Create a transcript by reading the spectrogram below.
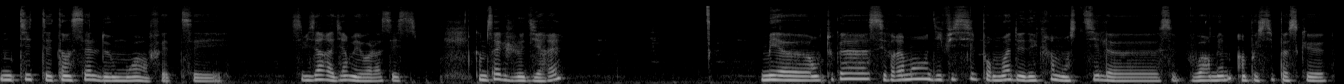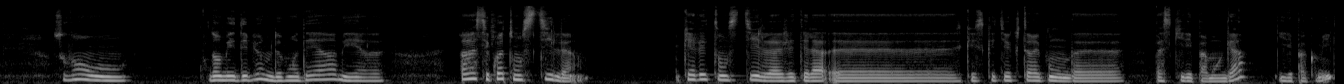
une petite étincelle de moi en fait. C'est, c'est bizarre à dire, mais voilà, c'est comme ça que je le dirais. Mais euh, en tout cas, c'est vraiment difficile pour moi de décrire mon style, voire même impossible parce que souvent, dans mes débuts, on me demandait ah mais ah, c'est quoi ton style? Quel est ton style? J'étais là. Euh, qu'est-ce que tu veux que je te réponde? Euh, Parce qu'il n'est pas manga, il n'est pas comics,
